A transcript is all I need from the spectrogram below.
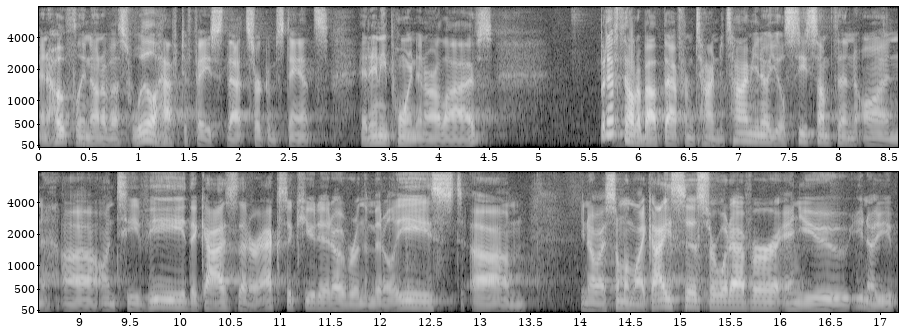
and hopefully, none of us will have to face that circumstance at any point in our lives. But I've thought about that from time to time. You know, you'll see something on, uh, on TV, the guys that are executed over in the Middle East, um, you know, as someone like ISIS or whatever, and you, you know, you,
